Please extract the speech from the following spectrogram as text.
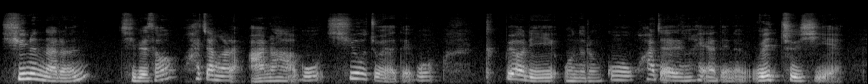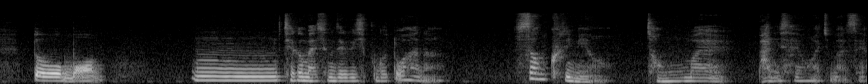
쉬는 날은 집에서 화장을 안 하고 쉬어줘야 되고 특별히 오늘은 꼭 화장해야 되는 외출 시에 또뭐 음, 제가 말씀드리고 싶은 거 또 하나 선크림이요. 정말 많이 사용하지 마세요.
